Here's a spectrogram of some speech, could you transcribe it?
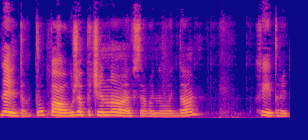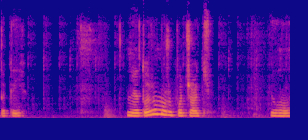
де він там? Опа, вже починає все руйнувати, да? Хитрий такий. Я теж можу почати його.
